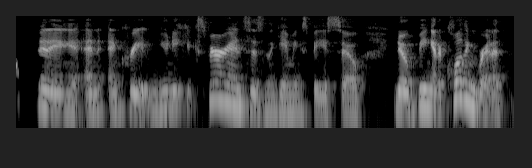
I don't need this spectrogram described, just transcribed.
outfitting and and create unique experiences in the gaming space. So, you know, being at a clothing brand at the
